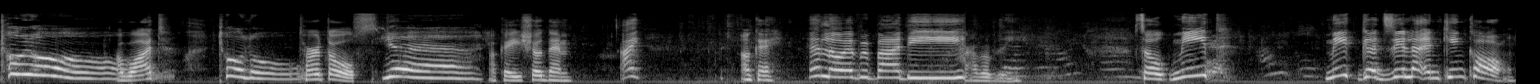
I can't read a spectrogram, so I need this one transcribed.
turtle. A what? Turtle. Turtles. yeah. Okay, you show them. Hi. Okay. Hello, everybody. Probably. So meet, meet Godzilla and King Kong.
